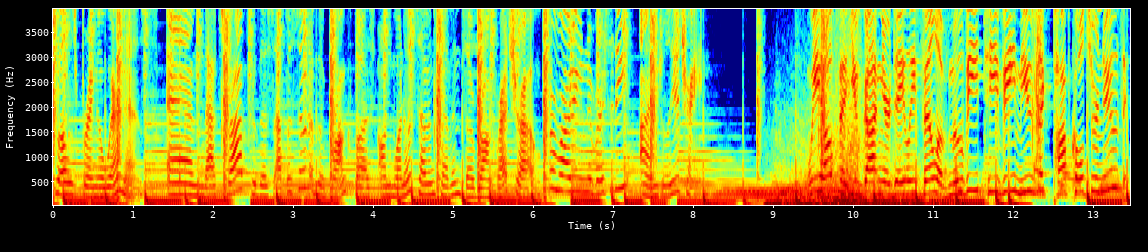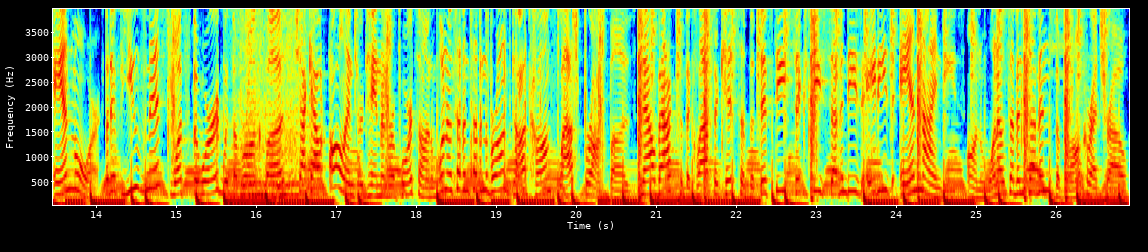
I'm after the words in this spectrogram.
as well as bring awareness. And that's wrap for this episode of the Bronc Buzz on 1077 The Bronc Retro. From Rider University, I'm Julia Train. We hope that you've gotten your daily fill of movie, TV, music, pop culture news, and more. But if you've missed What's the Word with the Bronc Buzz, check out all entertainment reports on 1077thebronc.com slash Bronc Buzz. Now back to the classic hits of the 50s, 60s, 70s, 80s, and 90s on 1077 The Bronc Retro.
